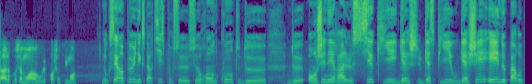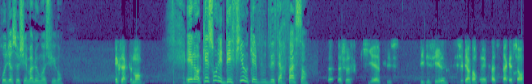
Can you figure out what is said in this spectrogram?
le prochain mois ou le prochain six mois. Donc c'est un peu une expertise pour se, se, rendre compte de, de, en général, ce qui est gaspillé ou gâché et ne pas reproduire ce schéma le mois suivant. Exactement. Et alors, quels sont les défis auxquels vous devez faire face? La, chose qui est le plus difficile, si j'ai bien compris la question,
